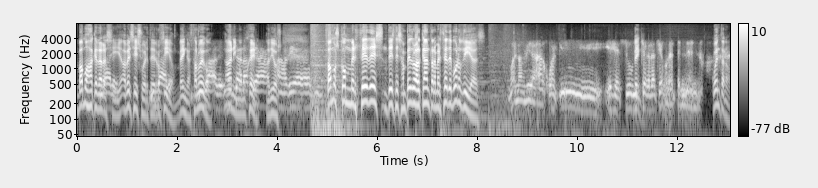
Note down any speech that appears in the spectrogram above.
vamos a quedar Vale. así, a ver si hay suerte, Vale. Rocío. Venga, hasta luego. Vale, Ánimo, mujer. Adiós. Adiós. Vamos con Mercedes desde San Pedro de Alcántara. Mercedes, buenos días. Buenos días, Joaquín y, Jesús. Venga. Muchas gracias por atendernos. Cuéntanos.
